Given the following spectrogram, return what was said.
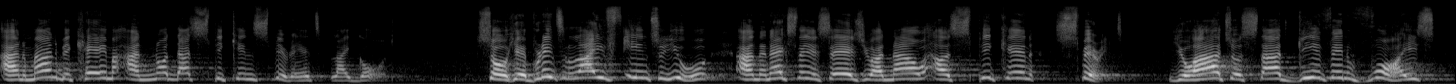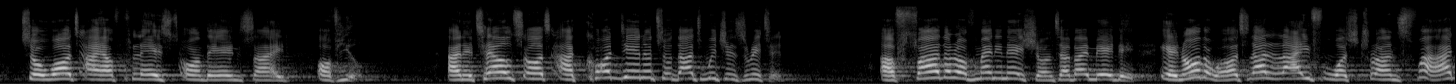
and man became another speaking spirit like God. So he breathes life into you, and the next thing it says, you are now a speaking spirit. You are to start giving voice to what I have placed on the inside of you. And it tells us, according to that which is written, a father of many nations have I made thee. In other words, that life was transferred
